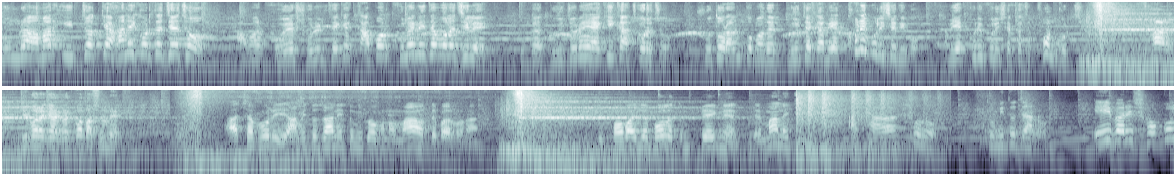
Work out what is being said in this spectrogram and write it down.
তোমরা আমার ইজ্জতকে হানি করতে চেয়েছো। আমার বইয়ের শরীর থেকে কাপড় খুলে নিতে বলেছিলে। তোমরা দুইজনে একই কাজ করেছ। সুতরাং তোমাদের দুইটাকে আমি এক্ষুনি পুলিশে দিব। আমি এক্ষুনি পুলিশের কাছে ফোন করছি। স্যার জীবনে একটা কথা শুনে। আচ্ছা পরি আমি তো জানি তুমি কখনো মা হতে পারবে না। সবাই যে বলে তুমি প্রেগনেন্ট এর মানে কি? আচ্ছা শোনো, তুমি তো জানো, এইবারে সকল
